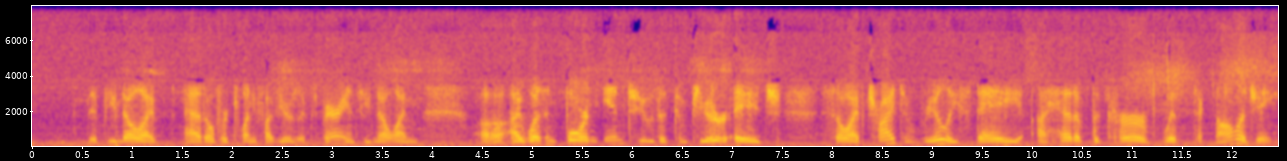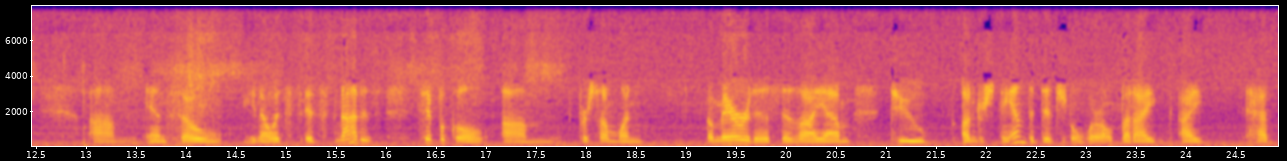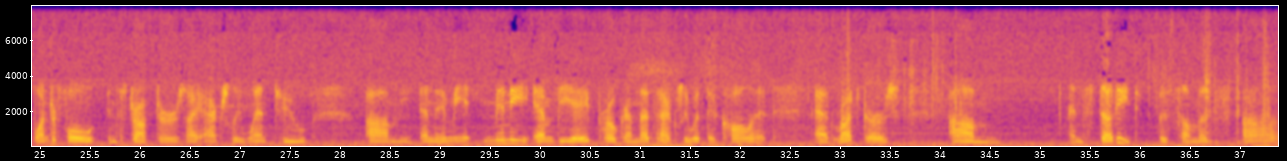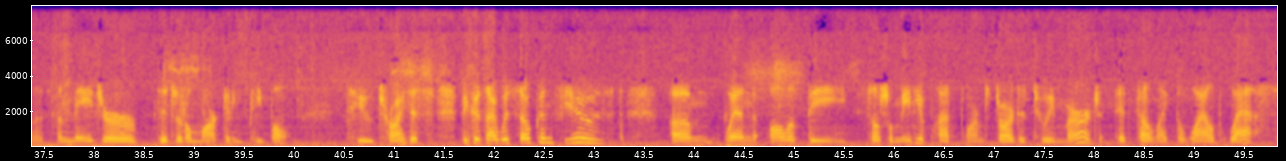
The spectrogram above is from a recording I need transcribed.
if you know I've had over 25 years experience, you know I'm, uh, I wasn't born into the computer age. So I've tried to really stay ahead of the curve with technology. Um, and so, you know, it's, it's not as typical um, for someone emeritus as I am to understand the digital world, but I, I had wonderful instructors. I actually went to um, an mini MBA program. That's actually what they call it at Rutgers, um, and studied with some of uh, some major digital marketing people. to try to, because I was so confused um, when all of the social media platforms started to emerge. It felt like the Wild West.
